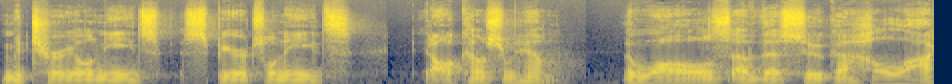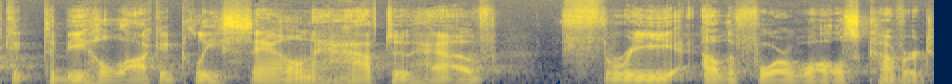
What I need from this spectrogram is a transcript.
material needs, spiritual needs, it all comes from Him. The walls of the sukkah, halakhic, to be halakhically sound, have to have three of the four walls covered.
